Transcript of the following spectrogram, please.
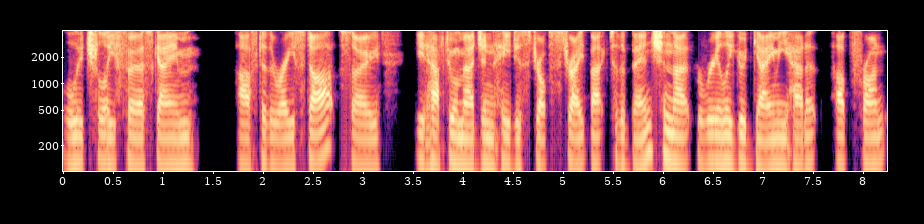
literally first game after the restart. So you'd have to imagine he just drops straight back to the bench, and that really good game he had it up front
